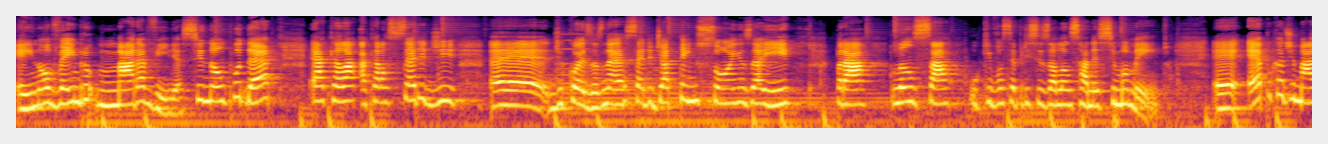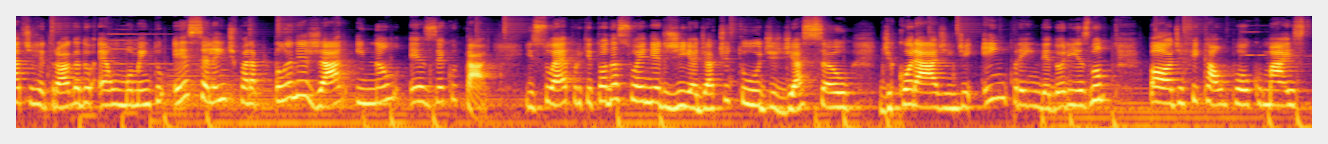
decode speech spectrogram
em novembro, maravilha. Se não puder, é aquela, aquela série de, é, de coisas, né? Série de atenções aí para lançar o que você precisa lançar nesse momento. É, época de Marte retrógrado é um momento excelente para planejar e não executar. Isso é porque toda a sua energia de atitude, de ação, de coragem, de empreendedorismo pode ficar um pouco mais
